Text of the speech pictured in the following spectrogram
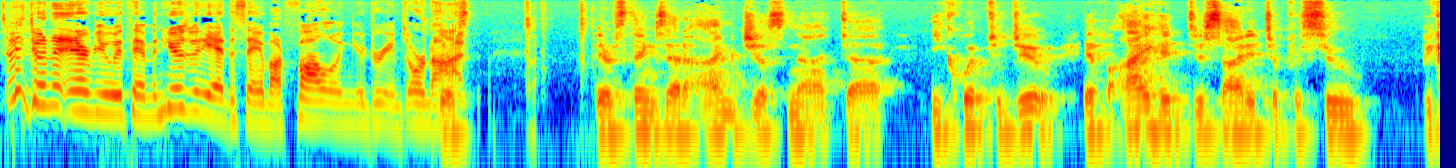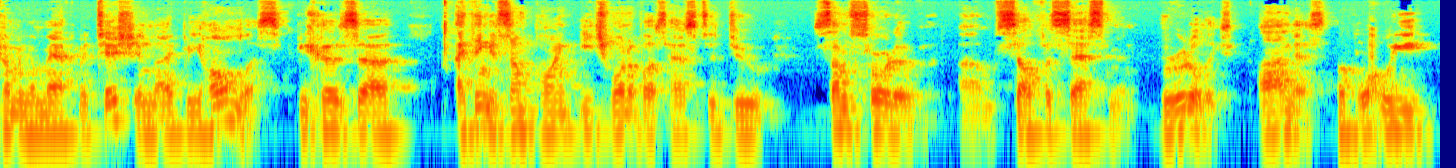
So he's doing an interview with him, and here's what he had to say about following your dreams or not. There's, there's things that I'm just not uh, equipped to do. If I had decided to pursue becoming a mathematician, I'd be homeless because uh, I think at some point each one of us has to do some sort of um, self assessment, brutally honest, of what we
